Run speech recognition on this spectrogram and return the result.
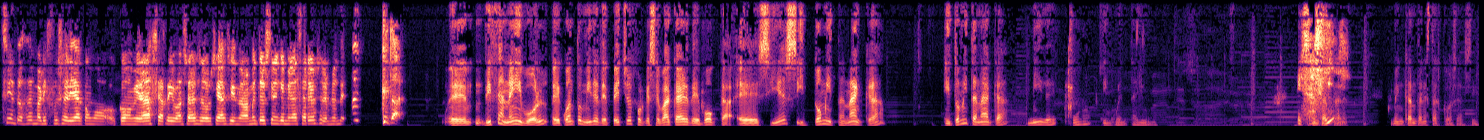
Sí, entonces Marifu sería como, como mirar hacia arriba, ¿sabes? O sea, si normalmente ellos tienen que mirar hacia arriba, sería en plan de ¡Ay, ¿qué tal? Eh, dice Anable, eh, ¿cuánto mide de pechos? Porque se va a caer de boca. Eh, si es Itomi Tanaka, Itomi Tanaka mide 1,51. ¿Es Me así? encantan, me encantan estas cosas, sí.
